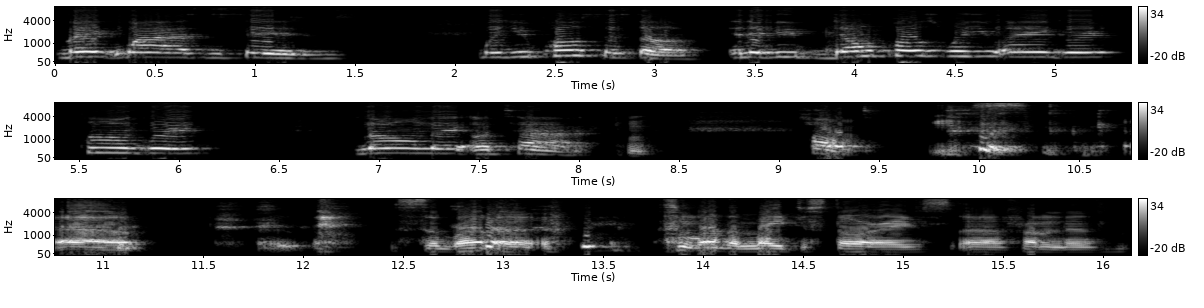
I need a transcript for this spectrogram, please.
make wise decisions when you posting stuff. And if you don't post when you're angry, hungry, lonely, or tired, halt. Yes. uh, some other some other major stories uh, from the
